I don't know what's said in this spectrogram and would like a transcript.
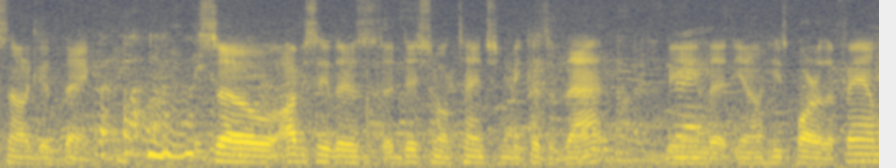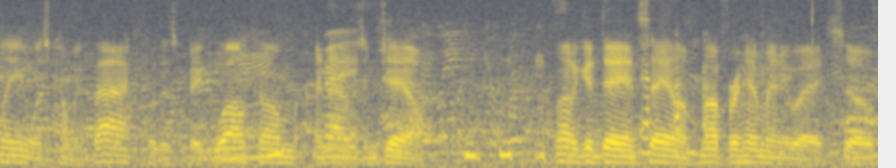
that's not a good thing. So obviously there's additional tension because of that, being that you know he's part of the family and was coming back for this big welcome, and now he's in jail. not a good day in Salem, not for him anyway. So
